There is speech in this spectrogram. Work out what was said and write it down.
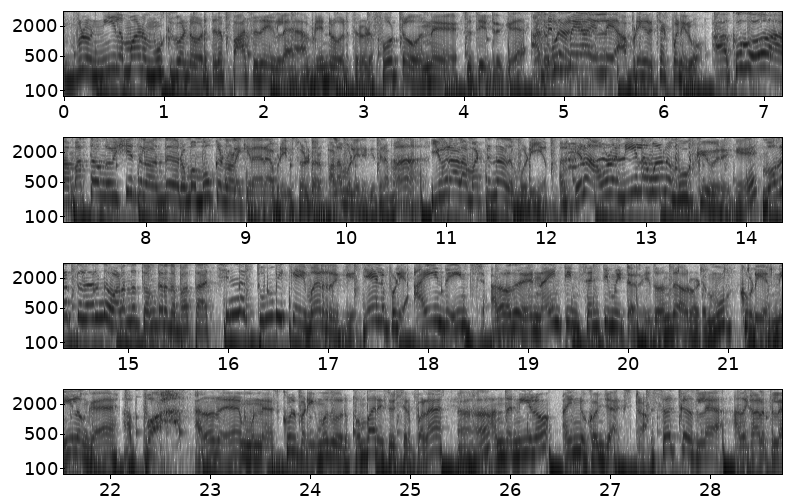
இவ்வளவு நீளமான மூக்கு கொண்ட ஒருத்தரை பார்த்ததே இல்ல அப்படின்ற ஒருத்தரோட போட்டோ ஒன்னு சுத்திட்டு இருக்கு. அது உண்மையா? இல்லையா அப்படிங்கிற செக் பண்ணிடுவோம். கோகோ மத்தவங்க விஷயத்துல வந்து ரொம்ப மூக்க நுழைக்கிறாரு அப்படின்னு சொல்லிட்டு ஒரு பழமொழி இருக்கு தெரியுமா? இவரால மட்டும்தான் அது முடியும். ஏன்னா அவ்வளவு நீளமான மூக்கு இவருக்கு. முகத்துல இருந்து வளர்ந்து தொங்குறத பார்த்தா சின்ன தும்பிக்கை மாதிரி இருக்கு. ஏழு புள்ளி ஐந்து இன்ச் அதாவது நைன்டீன் சென்டிமீட்டர் இது வந்து அவரோட மூக்குடைய நீளங்க. அப்பா அதாவது முன்ன ஸ்கூல் படிக்கும் போது ஒரு பொம்பாரிஸ் வச்சிருப்போல ஆஹா. அந்த நீளம் இன்னும் கொஞ்சம் எக்ஸ்ட்ரா சர்க்கஸ்ல அந்த காலத்துல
